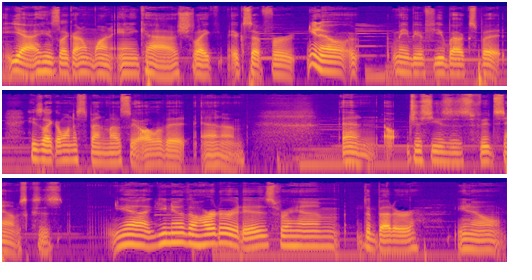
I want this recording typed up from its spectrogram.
yeah, he's like, I don't want any cash, like except for you know maybe a few bucks, but he's like, I want to spend mostly all of it, and um and just uses food stamps because yeah, you know, the harder it is for him, the better. You know,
